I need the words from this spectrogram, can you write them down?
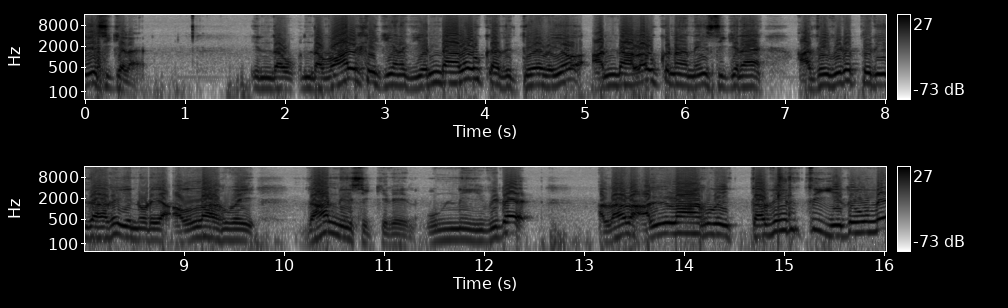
நேசிக்கலை. இந்த இந்த வாழ்க்கைக்கு எனக்கு எந்த அளவுக்கு அது தேவையோ அந்த அளவுக்கு நான் நேசிக்கிறேன். அதை விட பெரிதாக என்னுடைய அல்லாஹுவை தான் நேசிக்கிறேன். உன்னை விட அதாவது அல்லாஹுவை தவிர்த்து எதுவுமே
